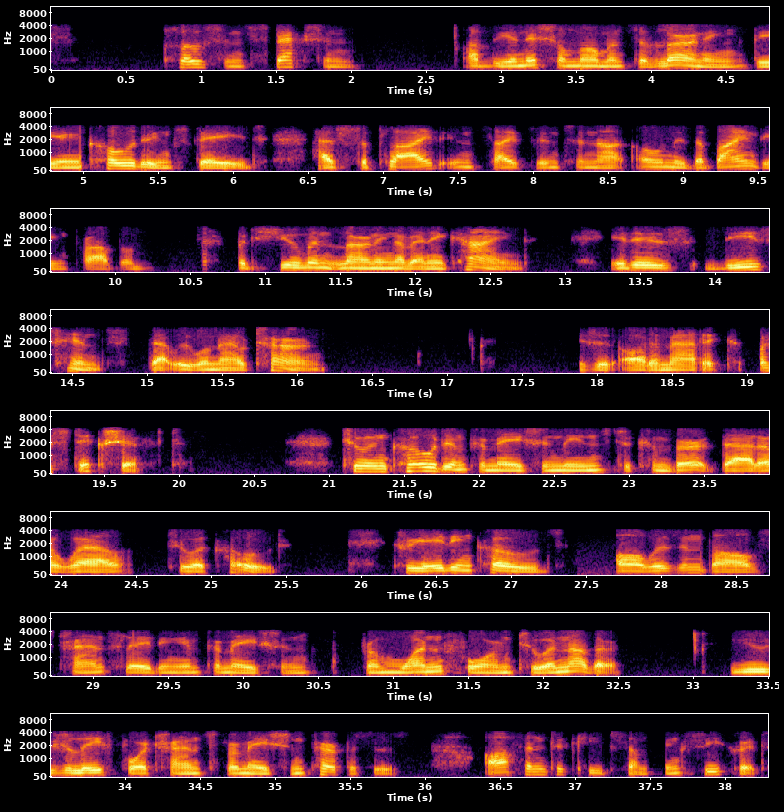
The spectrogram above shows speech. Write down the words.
Close inspection of the initial moments of learning, the encoding stage, has supplied insights into not only the binding problem, but human learning of any kind. It is these hints that we will now turn. Is it automatic or stick shift? To encode information means to convert data well to a code. Creating codes always involves translating information from one form to another, usually for transformation purposes, often to keep something secret.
